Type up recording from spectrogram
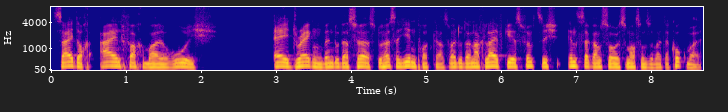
Sei doch einfach mal ruhig. Ey, Dragon, wenn du das hörst, du hörst ja jeden Podcast, weil du danach live gehst, 50 Instagram-Stories machst und so weiter. Guck mal.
